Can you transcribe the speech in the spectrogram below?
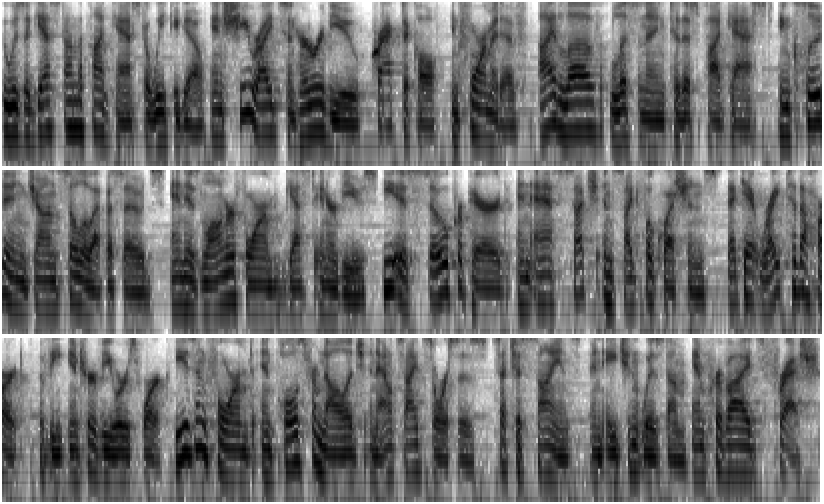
who was a guest on the podcast a week ago. And she writes in her review practical, informative. I love listening to this podcast, including John's solo episodes and his longer form guest interviews. He is so prepared and asks such insightful questions that get right to the heart of the interviewer's work. He is informed and pulls from knowledge and outside sources, such as science and ancient wisdom, and provides fresh,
